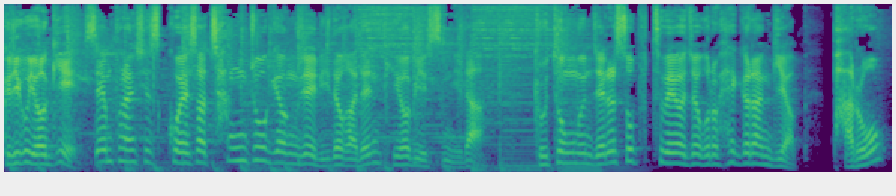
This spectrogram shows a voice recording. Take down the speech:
그리고 여기 샌프란시스코에서 창조 경제 리더가 된 기업이 있습니다. 교통 문제를 소프트웨어적으로 해결한 기업 바로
